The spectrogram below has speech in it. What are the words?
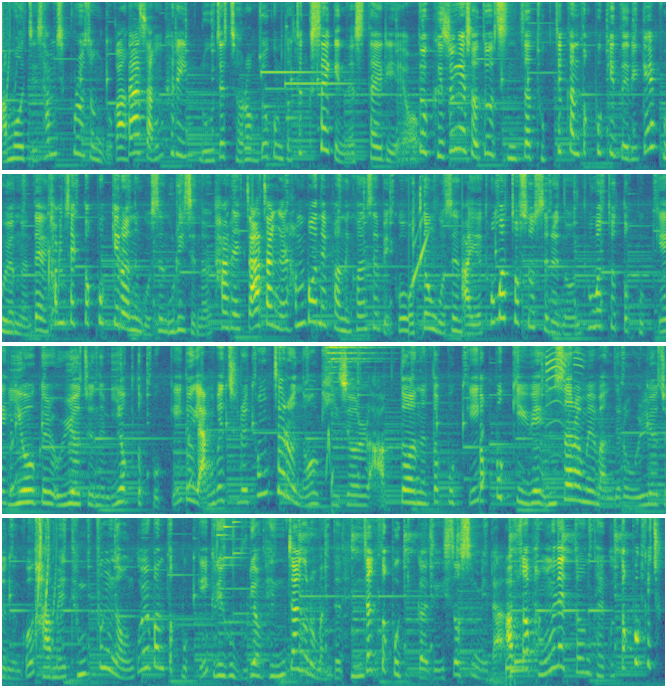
나머지 30% 정도가 짜장, 크림, 로제처럼 조금 더 특색 있는 스타일이에요. 또 그 중에서도 진짜 독특한 떡볶이들이 꽤 보였는데 삼색 떡볶이라는 곳은 오리지널 카레 짜장을 한 번에 파는 컨셉이고 어떤 곳은 아예 토마토 소스를 넣은 토마토 떡볶이에 미역을 올려주는 미역 떡볶이 또 양배추를 통째로 넣어 비주얼을 압도하는 떡볶이 떡볶이 위에 눈사람을 만들어 올려주는 곳 밤에 듬뿍 넣은 꿀밤 떡볶이 그리고 무려 된장으로 만든 된장 떡볶이까지 있었습니다. 앞서 방문했던 대구 떡볶이 축제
